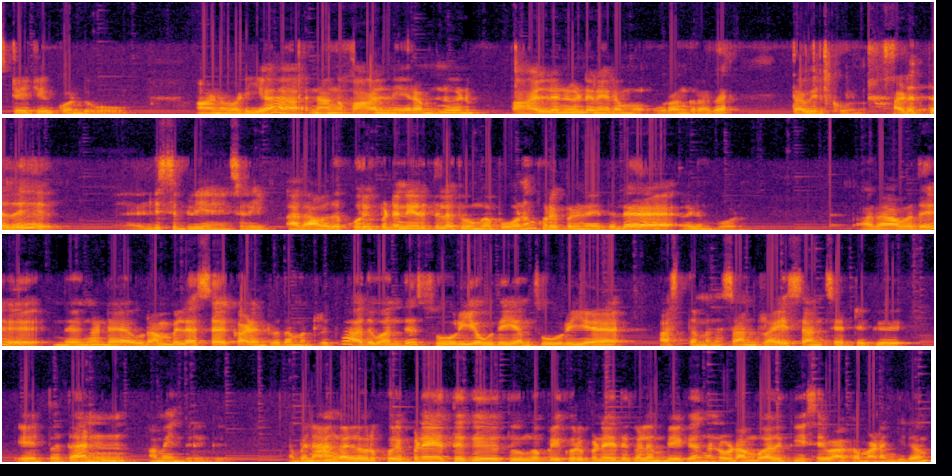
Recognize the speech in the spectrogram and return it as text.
ஸ்டேஜுக்கு கொண்டு போகும். ஆனபடியாக நாங்கள் பகல் நேரம் நீண்ட பகலில் நீண்ட நேரம் உறங்குறத தவிர்க்கணும். அடுத்தது டிசிப்ளின் சொல்லி அதாவது குறிப்பிட்ட நேரத்தில் தூங்க போகணும் குறிப்பிட்ட நேரத்தில் எழும்போகணும் அதாவது இந்த எங்கண்ட உடம்பில் சேக்காடு ரிதம் இருக்கு. அது வந்து சூரிய உதயம் சூரிய அஸ்தமனம் சன்ரைஸ் சன்செட்டுக்கு ஏற்பதான் அமைந்திருக்கு. அப்போ நாங்கள் ஒரு குறிப்பிட்ட நேரத்துக்கு தூங்க போய் குறிப்பிட்ட நேரத்துக்கு கிளம்பிக்க எங்கள் உடம்பு அதுக்கு இசைவாக்கம் அடைஞ்சிடும்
